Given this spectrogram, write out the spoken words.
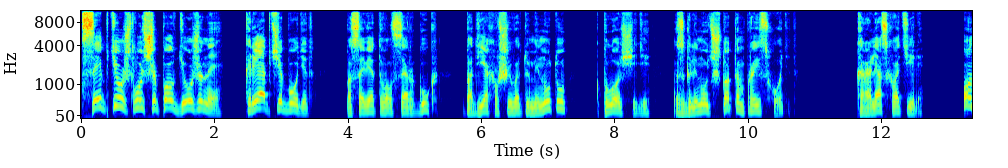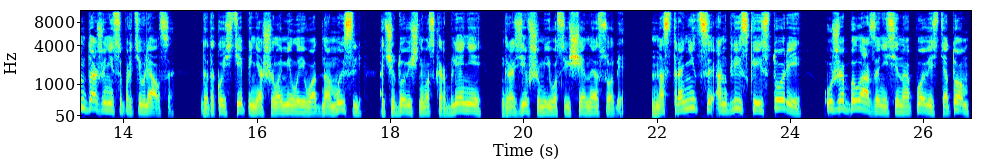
Сыпьте уж лучше полдюжины. Крепче будет», — посоветовал сэр Гук, подъехавший в эту минуту к площади, взглянуть, что там происходит. Короля схватили. Он даже не сопротивлялся. До такой степени ошеломила его одна мысль о чудовищном оскорблении, грозившем его священной особе. На странице английской истории уже была занесена повесть о том,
